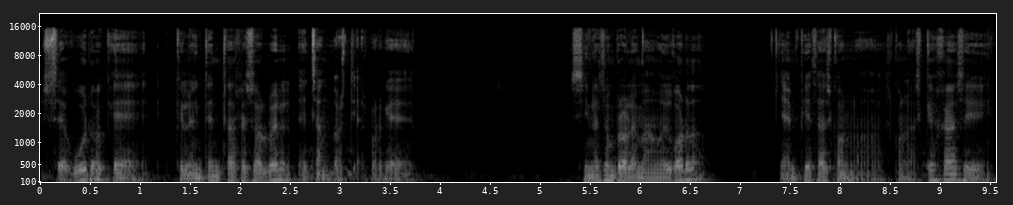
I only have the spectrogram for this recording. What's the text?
seguro que, que lo intentas resolver echando hostias, porque si no es un problema muy gordo, ya empiezas con, los, con las quejas y,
